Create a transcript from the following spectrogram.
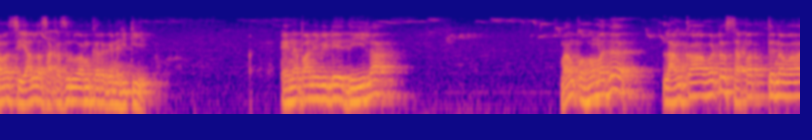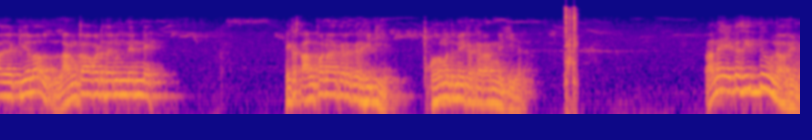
මම සියල්ල සකසුරුවම් කරගෙන හිටියේ. එන පණිවිඩේ දීලා මං කොහොමද ලංකාවට සැපත් වෙනවාය කියලා ලංකාවට දැනුම් දෙන්නේ? ඒක කල්පනා කර කර හිටියේ. කොහොමද මේක කරන්නේ කියලා. අනේ ඒක සිද්ධ වුණා වෙන.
